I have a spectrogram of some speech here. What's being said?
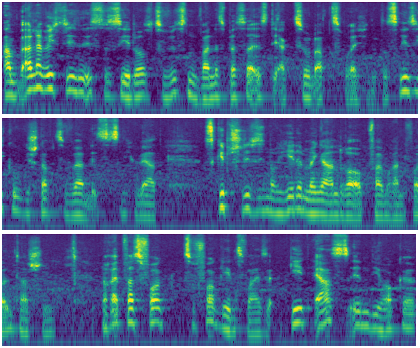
Am allerwichtigsten ist es jedoch zu wissen, wann es besser ist, die Aktion abzubrechen. Das Risiko, geschnappt zu werden, ist es nicht wert. Es gibt schließlich noch jede Menge anderer Opfer im randvollen Taschen. Noch etwas vor zur Vorgehensweise. Geht erst in die Hocke,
